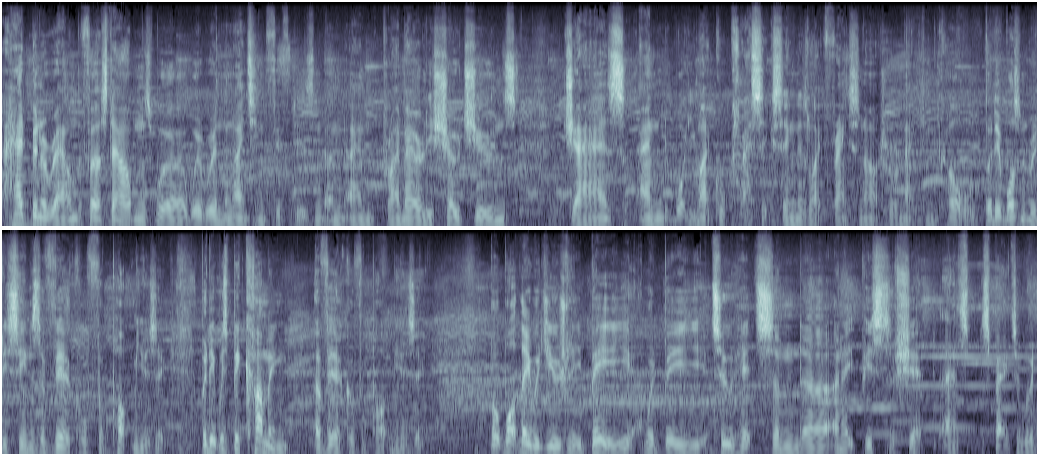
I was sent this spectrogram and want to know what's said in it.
had been around. The first albums were, were, in the 1950s and, and, and primarily show tunes, jazz, and what you might call classic singers like Frank Sinatra or Nat King Cole. But it wasn't really seen as a vehicle for pop music. But it was becoming a vehicle for pop music. But what they would usually be would be two hits and, uh, and eight pieces of shit, as Spector would,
